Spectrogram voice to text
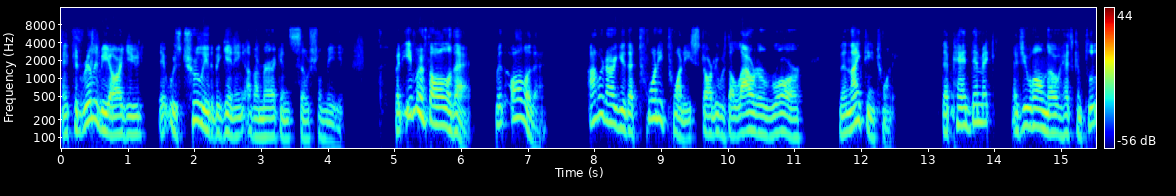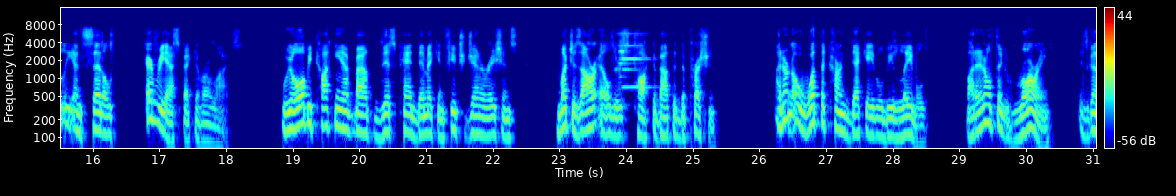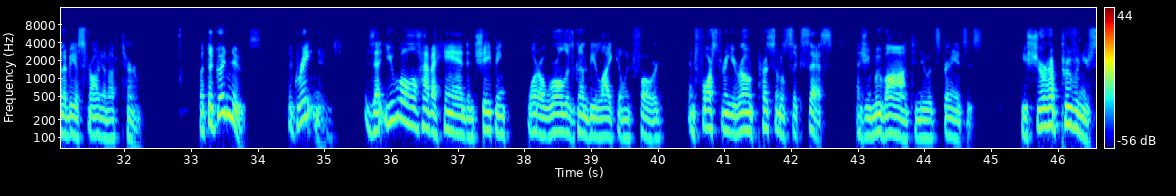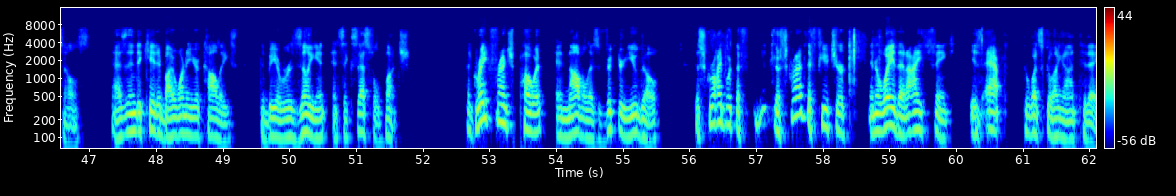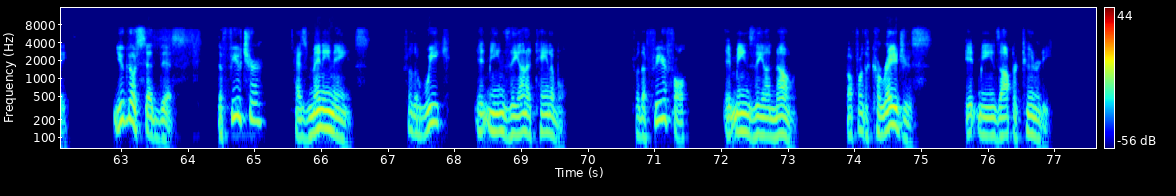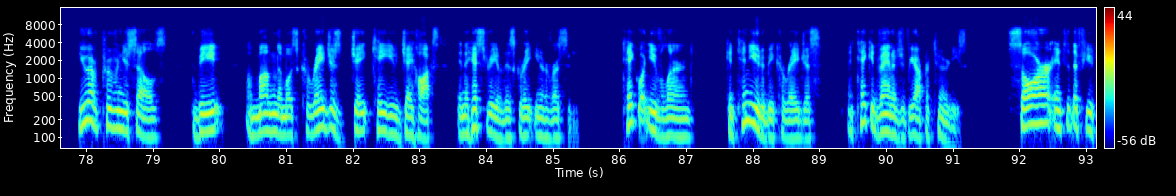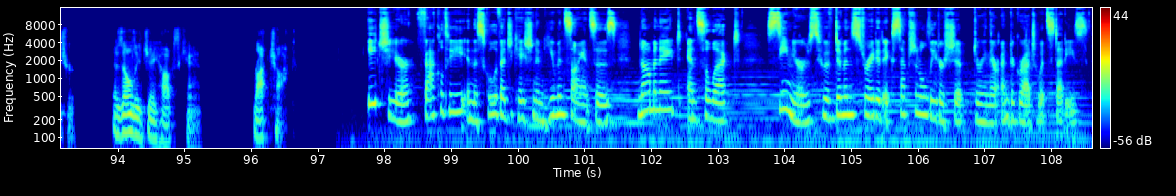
and could really be argued it was truly the beginning of American social media. But even with all of that, with all of that, I would argue that 2020 started with a louder roar than 1920. The pandemic, as you all know, has completely unsettled every aspect of our lives. We'll all be talking about this pandemic in future generations, much as our elders talked about the Depression. I don't know what the current decade will be labeled, but I don't think roaring is going to be a strong enough term. But the good news, the great news, is that you all have a hand in shaping what our world is going to be like going forward and fostering your own personal success as you move on to new experiences. You sure have proven yourselves as indicated by one of your colleagues, to be a resilient and successful bunch. The great French poet and novelist Victor Hugo described, what the, described the future in a way that I think is apt to what's going on today. Hugo said this The future has many names. For the weak, it means the unattainable. For the fearful, it means the unknown. But for the courageous, it means opportunity. You have proven yourselves to be among the most courageous J- KU Jayhawks in the history of this great university. Take what you've learned, continue to be courageous, and take advantage of your opportunities. Soar into the future as only Jayhawks can. Rock chalk. Each year, faculty in the School of Education and Human Sciences nominate and select seniors who have demonstrated exceptional leadership during their undergraduate studies.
